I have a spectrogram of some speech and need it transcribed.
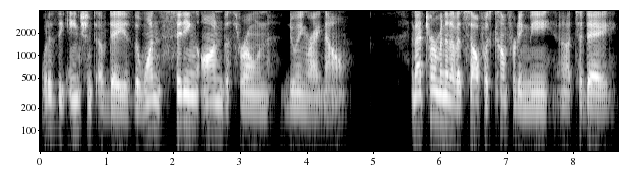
What is the Ancient of Days, the one sitting on the throne, doing right now? And that term in and of itself was comforting me uh, today.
